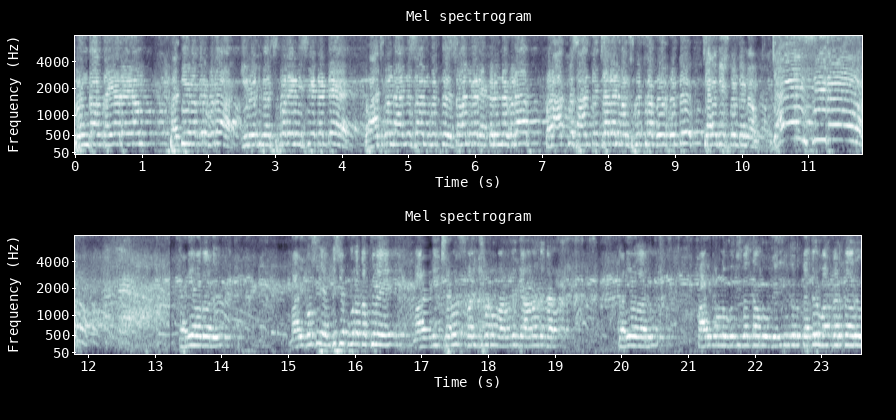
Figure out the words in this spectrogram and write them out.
బృందాలు తయారయ్యాం. ప్రతి ఒక్కరు కూడా ఈ రోజు మర్చిపోలేని విషయం ఏంటంటే రాచకొండ ఆంజనేయస్వామి గుర్తు స్వామి గారు ఎక్కడున్నా కూడా మన ఆత్మ శాంతించాలని మనస్ఫూర్తిగా కోరుకుంటూ సెలవు తీసుకుంటున్నాం. జై శ్రీరామ్! ధన్యవాదాలు. వారి కోసం ఎంతసేపు కూడా తక్కువే. వారిని క్షణం స్మరించుకోవడం మనందరికీ ఆనందకరం. ధన్యవాదాలు. కార్యక్రమంలో ముందుకు వెళ్తాము. వేదిక మీద పెద్దలు మాట్లాడతారు.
